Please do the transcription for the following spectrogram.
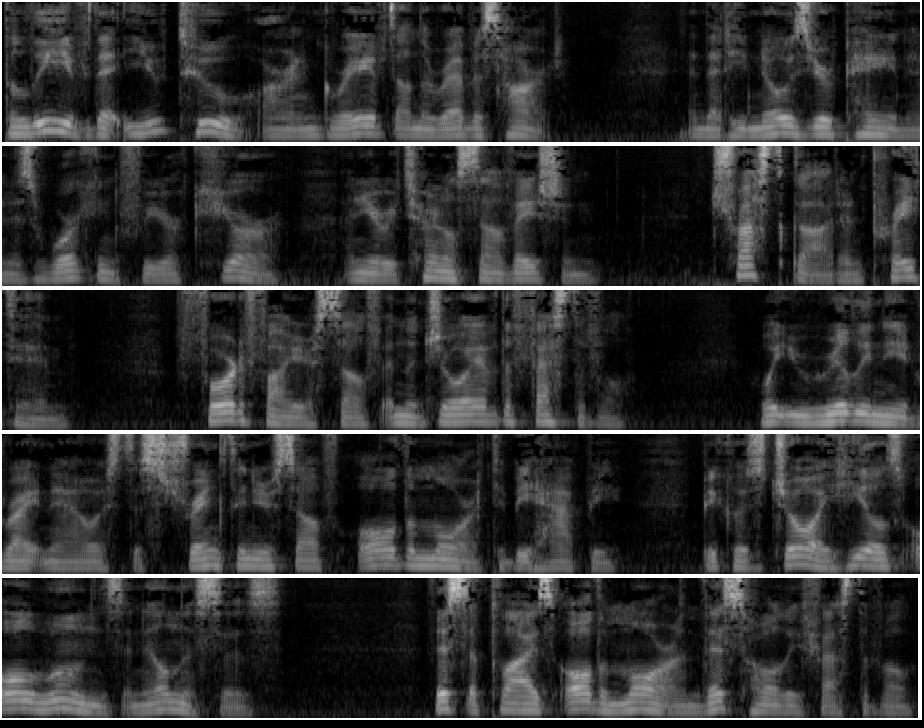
Believe that you too are engraved on the Rebbe's heart, and that he knows your pain and is working for your cure and your eternal salvation. Trust God and pray to him Fortify yourself in the joy of the festival. What you really need right now is to strengthen yourself all the more to be happy, because joy heals all wounds and illnesses. This applies all the more on this holy festival,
